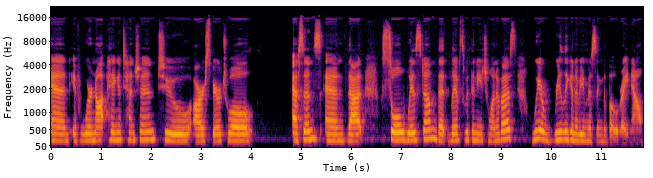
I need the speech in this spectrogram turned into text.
And if we're not paying attention to our spiritual essence and that soul wisdom that lives within each one of us we are really going to be missing the boat right now.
